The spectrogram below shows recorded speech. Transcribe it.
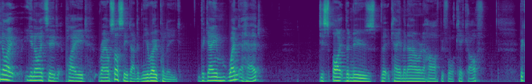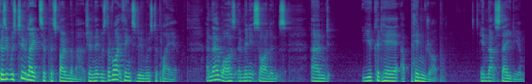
night, United played Real Sociedad in the Europa League. The game went ahead, despite the news that came an hour and a half before kick-off, because it was too late to postpone the match, and it was the right thing to do was to play it. And there was a minute silence, and you could hear a pin drop in that stadium.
